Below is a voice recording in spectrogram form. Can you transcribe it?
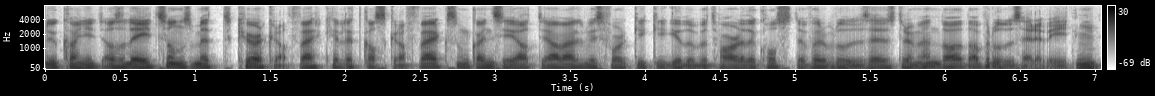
du kan ikke, altså det er ikke sånn som et kullkraftverk eller et gasskraftverk som kan si at ja vel, hvis folk ikke gidder å betale det koster for å produsere strømmen, da, da produserer vi ikke den.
